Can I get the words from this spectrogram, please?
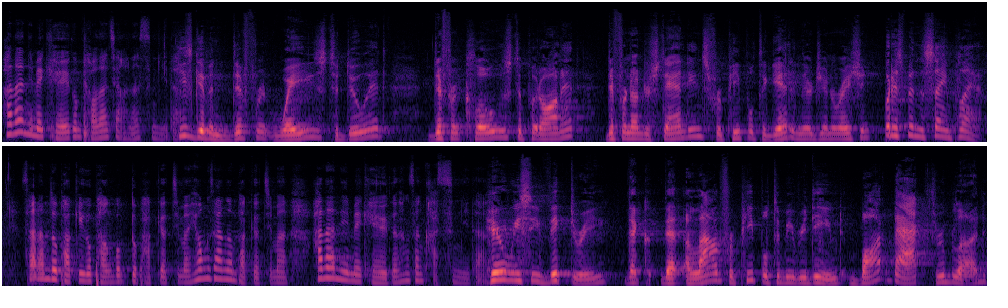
하나님의 계획은 변하지 않았습니다. He's given different ways to do it, different clothes to put on it, different understandings for people to get in their generation, but it's been the same plan. 사람도 바뀌고 방법도 바뀌었지만 형상은 바뀌었지만 하나님의 계획은 항상 같습니다. Here we see victory that, that allowed for people to be redeemed, bought back through blood.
